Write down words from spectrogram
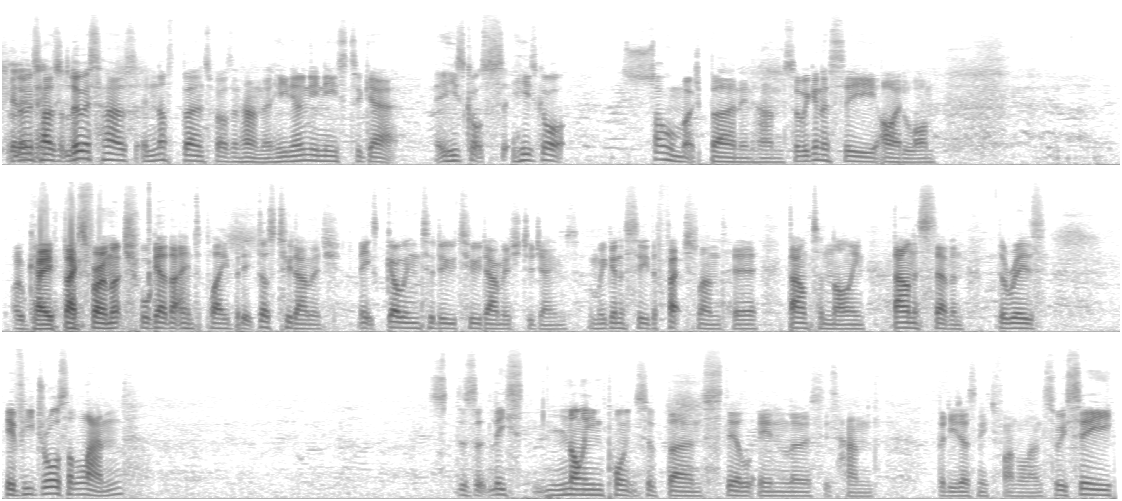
kill Lewis it. has next Lewis has enough burn spells in hand that he only needs to get. He's got he's got so much burn in hand. So we're going to see Eidolon. Okay, thanks very much. We'll get that into play, but it does two damage. It's going to do two damage to James, and we're going to see the fetch land here down to nine, down to seven. There is, if he draws a land, there's at least nine points of burn still in Lewis's hand, but he does need to find a land. So we see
